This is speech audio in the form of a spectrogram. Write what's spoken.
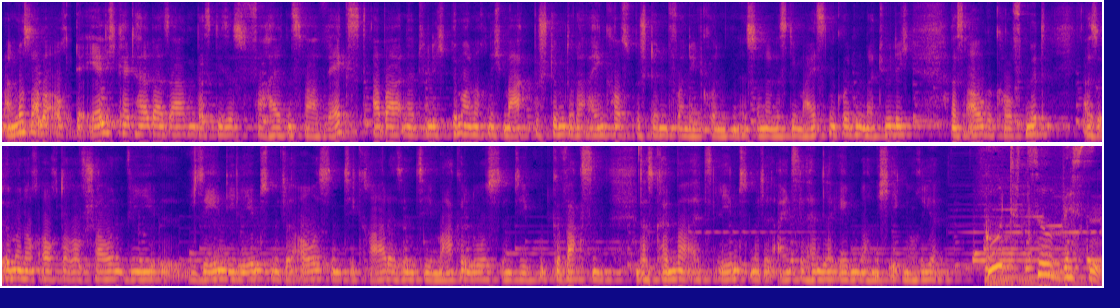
Man muss aber auch der Ehrlichkeit halber sagen, dass dieses Verhalten zwar wächst, aber natürlich immer noch nicht marktbestimmt oder einkaufsbestimmt von den Kunden ist, sondern dass die meisten Kunden natürlich das Auge kauft mit, also immer noch auch darauf schauen, wie sehen die Lebensmittel aus, sind sie gerade, sind sie makellos, sind sie gut gewachsen. Das können wir als Lebensmitteleinzelhändler eben noch nicht ignorieren. Gut zu wissen.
